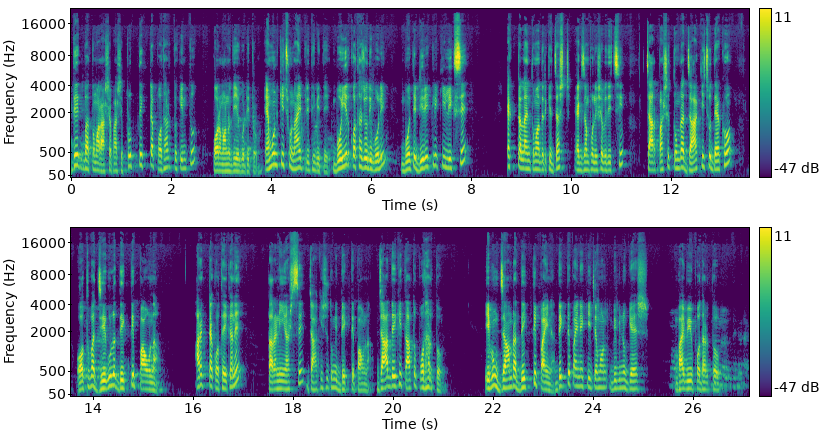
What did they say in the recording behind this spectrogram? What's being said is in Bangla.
দেখবা তোমার আশেপাশে, প্রত্যেকটা পদার্থ কিন্তু পরমাণু দিয়ে গঠিত। এমন কিছু নাই পৃথিবীতে। বইয়ের কথা যদি বলি, বইতে ডিরেক্টলি কি লিখছে? একটা লাইন তোমাদেরকে জাস্ট এক্সাম্পল হিসেবে দিচ্ছি। চারপাশে তোমরা যা কিছু দেখো অথবা যেগুলো দেখতে পাও না। আরেকটা কথা এখানে তারা নিয়ে আসছে, যা কিছু তুমি দেখতে পাও না। যা দেখি তা তো পদার্থ। এবং যা আমরা দেখতে পাই না। দেখতে পাই না কি যেমন বিভিন্ন গ্যাস, বায়বীয় পদার্থ।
